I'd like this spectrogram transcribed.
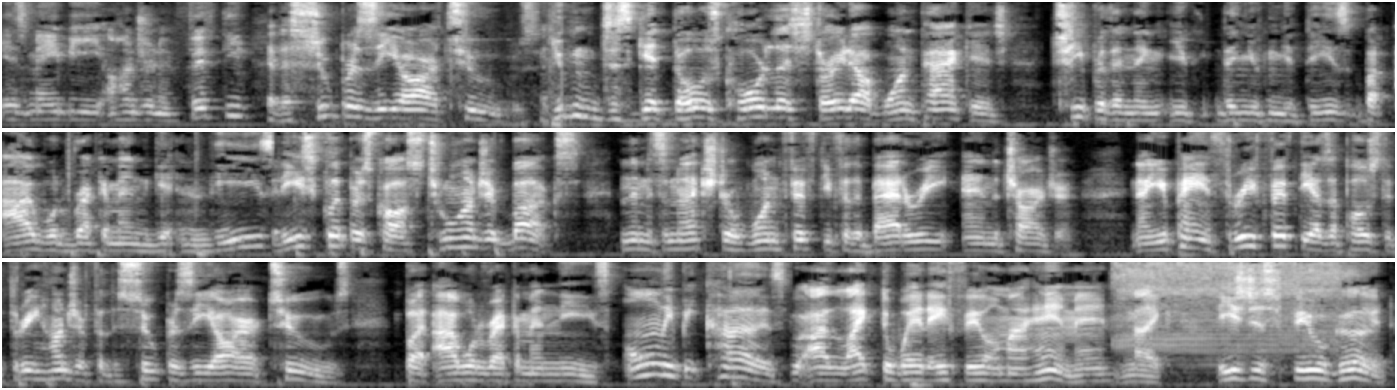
is maybe 150 the Supra zr2s you can just get those cordless straight up one package cheaper than you than you can get these but i would recommend getting these. These clippers cost 200 bucks and then it's an extra 150 for the battery and the charger. Now you're paying 350 as opposed to 300 for the Supra zr2s but I would recommend these only because I like the way they feel in my hand, man. Like these just feel good.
